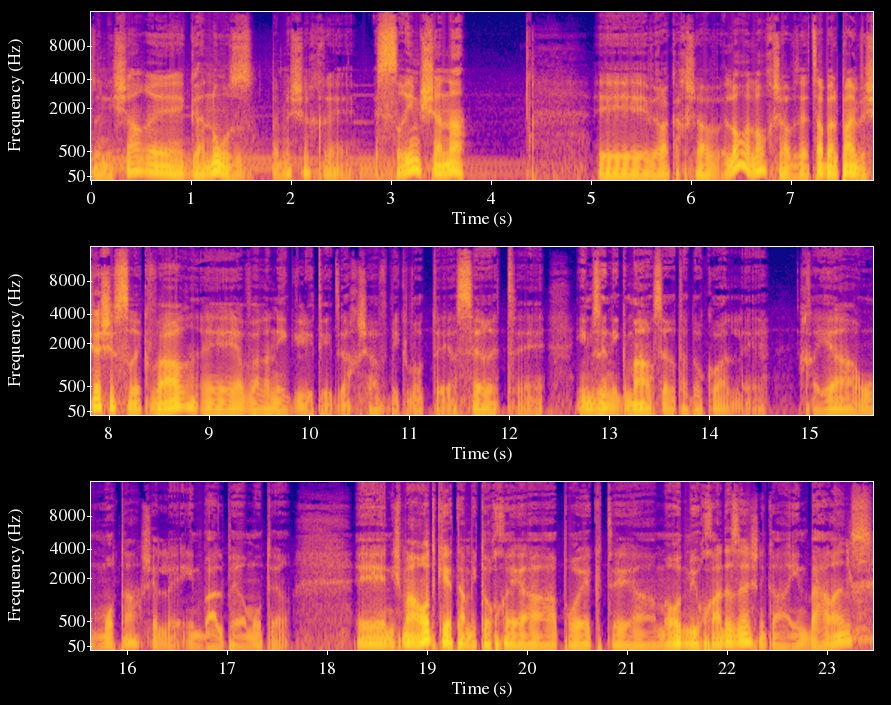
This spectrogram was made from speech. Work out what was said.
זה נשאר uh, גנוז במשך אה, uh, 20 שנה. Uh, ורק עכשיו, לא, לא עכשיו, זה יצא ב-2016 כבר, uh, אבל אני גיליתי את זה עכשיו בעקבות uh, הסרט, uh, אם זה נגמר, סרט הדוקו על uh, חייה ומותה של ענבל פרמוטר. אה, נשמע עוד קטע מתוך אה, הפרויקט אה, המאוד מיוחד הזה, שנקרא In Balance.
